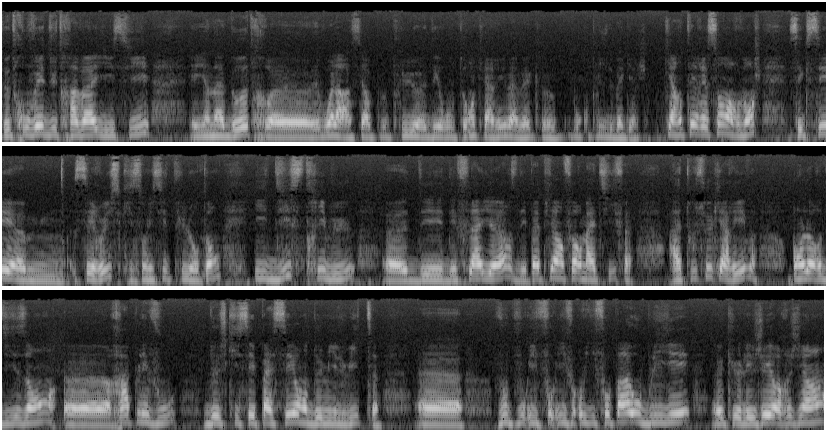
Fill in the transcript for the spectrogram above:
de trouver du travail ici. Et il y en a d'autres, euh, voilà, c'est un peu plus euh, déroutant, qui arrivent avec euh, beaucoup plus de bagages. Ce qui est intéressant en revanche, c'est que ces, ces Russes qui sont ici depuis longtemps, ils distribuent des, des, flyers, des papiers informatifs à tous ceux qui arrivent en leur disant rappelez-vous de ce qui s'est passé en 2008. Vous, il faut il faut, il faut pas oublier que les Géorgiens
